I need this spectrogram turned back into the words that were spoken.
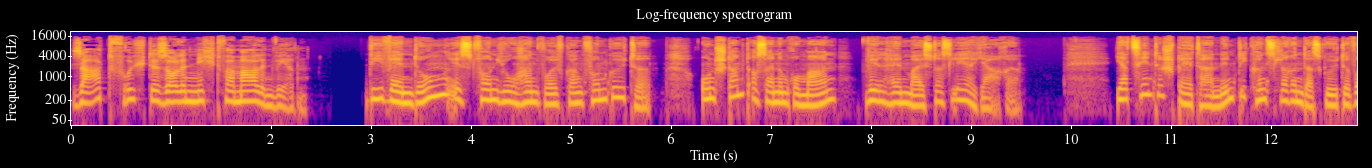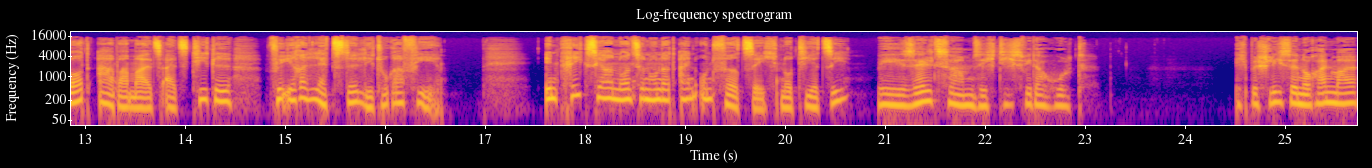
Saatfrüchte sollen nicht vermahlen werden. Die Wendung ist von Johann Wolfgang von Goethe und stammt aus seinem Roman Wilhelm Meisters Lehrjahre. Jahrzehnte später nimmt die Künstlerin das Goethe-Wort abermals als Titel für ihre letzte Lithografie. Im Kriegsjahr 1941 notiert sie: Wie seltsam sich dies wiederholt. Ich beschließe noch einmal,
